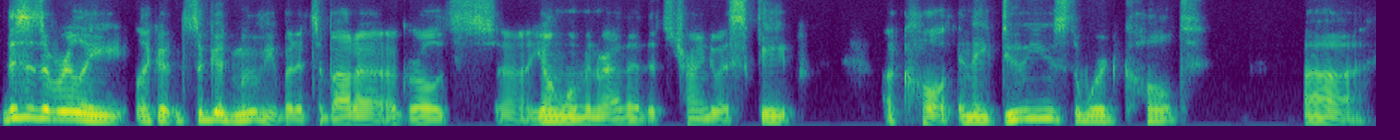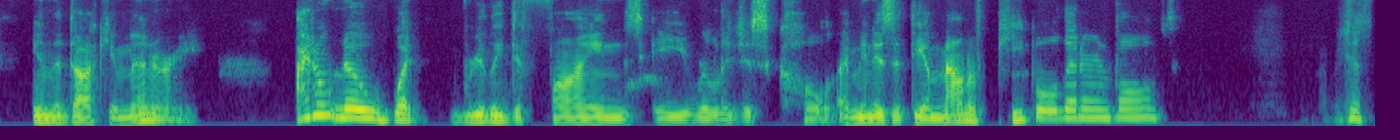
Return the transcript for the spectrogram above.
This is a really like a, it's a good movie, but it's about a, a girl, it's a young woman rather that's trying to escape a cult, and they do use the word cult uh, in the documentary. I don't know what really defines a religious cult. I mean, is it the amount of people that are involved? I was just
